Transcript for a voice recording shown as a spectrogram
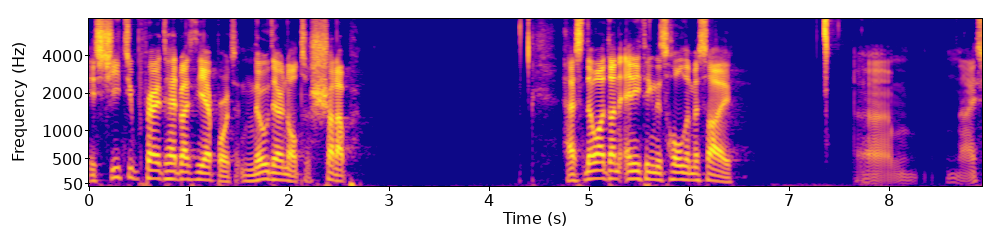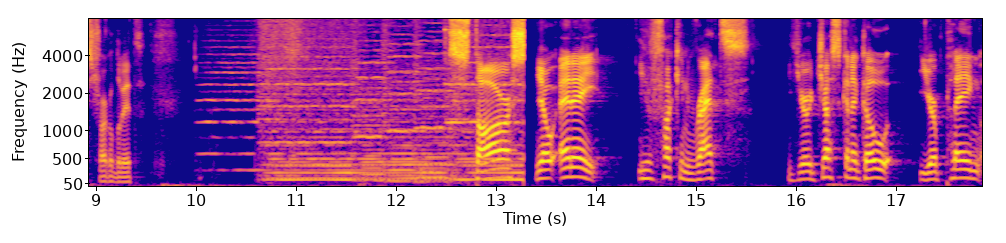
Is she too prepared to head back to the airport? No, they're not. Shut up. Has Noah done anything this whole MSI? Um, I struggled a bit. Stars. Yo, NA, you fucking rats you're just gonna go. You're playing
